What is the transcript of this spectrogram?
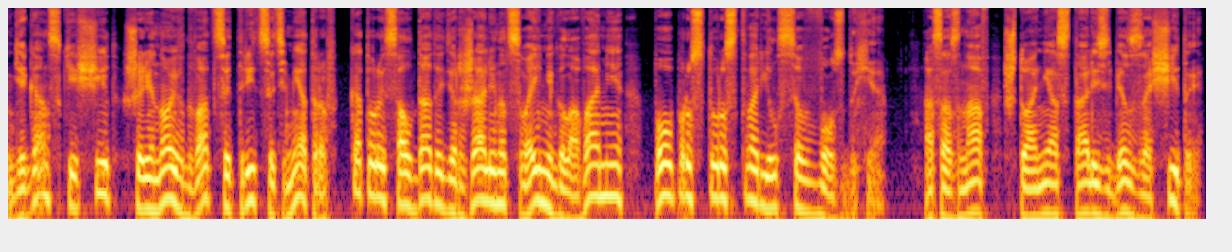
Гигантский щит шириной в 20-30 метров, который солдаты держали над своими головами, попросту растворился в воздухе. Осознав, что они остались без защиты,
